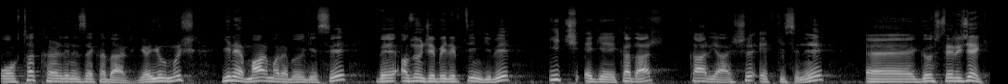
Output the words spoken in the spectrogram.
Orta Karadeniz'e kadar yayılmış. Yine Marmara bölgesi ve az önce belirttiğim gibi iç Ege'ye kadar kar yağışı etkisini e, gösterecek.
